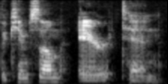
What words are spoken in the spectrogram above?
The Kimsun Air 10.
